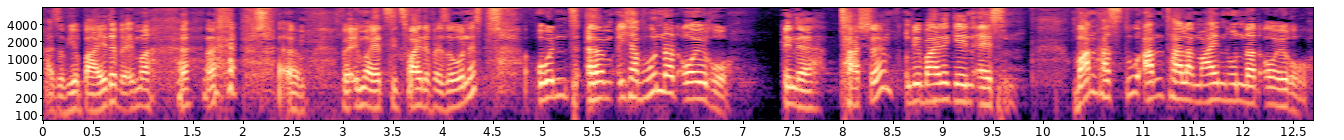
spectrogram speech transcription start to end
also wir beide, wer immer, äh, wer immer jetzt die zweite Person ist, und ähm, ich habe 100 Euro in der Tasche und wir beide gehen essen. Wann hast du Anteil an meinen 100 Euro?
